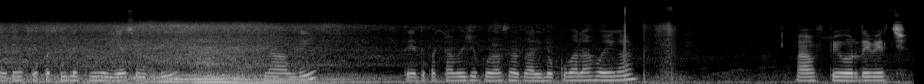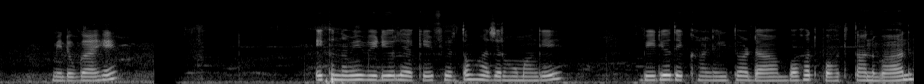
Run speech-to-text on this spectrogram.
ਇਹਦੇ ਉੱਤੇ ਪੱਟੀ ਲੱਗੀ ਹੋਈ ਹੈ ਸੂਟ ਦੀ ਨਾਲ ਦੀ। ਤੇ ਦੁਪੱਟਾ ਵੀ ਜੋ ਪੂਰਾ ਸਰਦਾਰੀ ਲੁੱਕ ਵਾਲਾ ਹੋਏਗਾ। ਹਾਫ ਪਿਓਰ ਦੇ ਵਿੱਚ ਮਿਲੂਗਾ ਇਹ। ਇੱਕ ਨਵੀਂ ਵੀਡੀਓ ਲੈ ਕੇ ਫਿਰ ਤੋਂ ਹਾਜ਼ਰ ਹੋਵਾਂਗੇ। ਵੀਡੀਓ ਦੇਖਣ ਲਈ ਤੁਹਾਡਾ ਬਹੁਤ ਬਹੁਤ ਧੰਨਵਾਦ।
